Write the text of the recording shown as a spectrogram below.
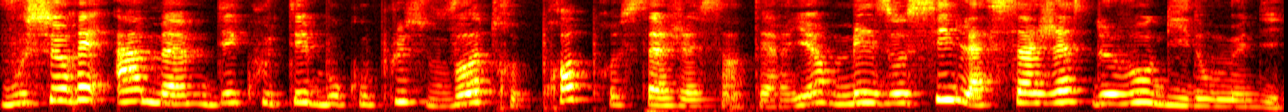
vous serez à même d'écouter beaucoup plus votre propre sagesse intérieure, mais aussi la sagesse de vos guides, on me dit.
